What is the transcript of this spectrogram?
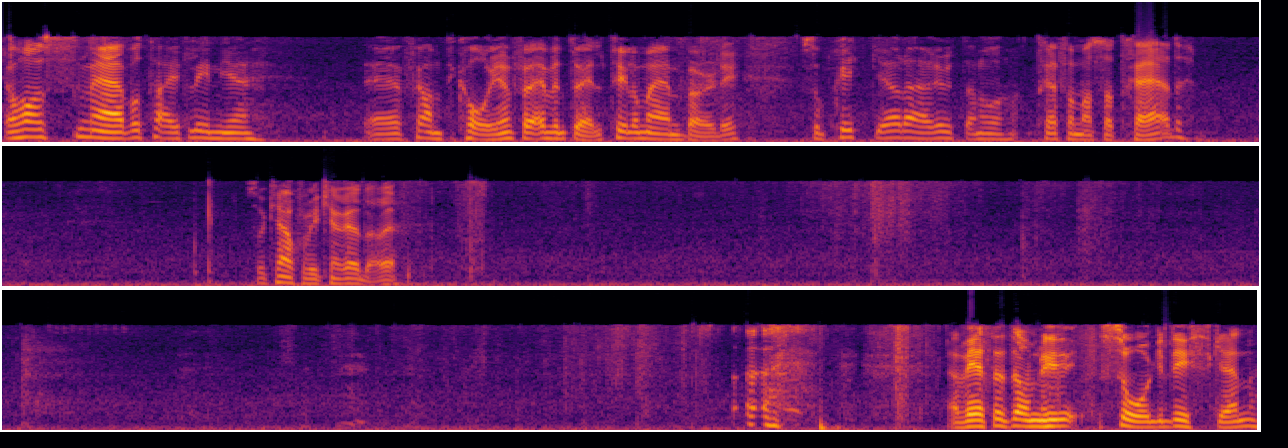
Jag har en snäv och tight linje Eh, fram till korgen för eventuellt till och med en birdie. Så prickar jag där utan att träffa massa träd. Så kanske vi kan rädda det. Jag vet inte om ni såg disken.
